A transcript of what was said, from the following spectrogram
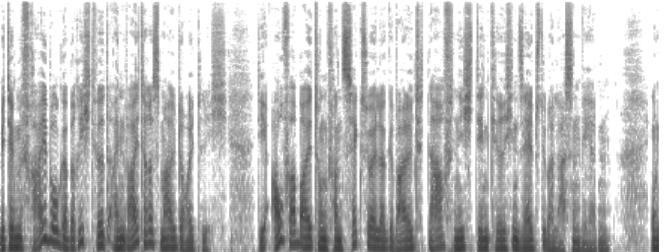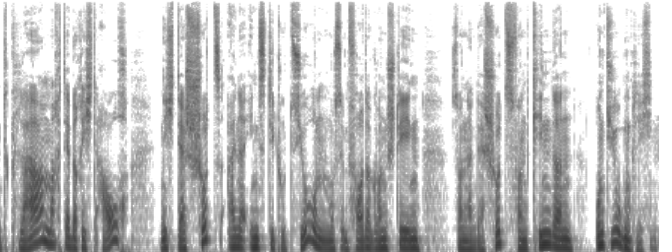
Mit dem Freiburger Bericht wird ein weiteres Mal deutlich, die Aufarbeitung von sexueller Gewalt darf nicht den Kirchen selbst überlassen werden. Und klar macht der Bericht auch, nicht der Schutz einer Institution muss im Vordergrund stehen, sondern der Schutz von Kindern und Jugendlichen.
